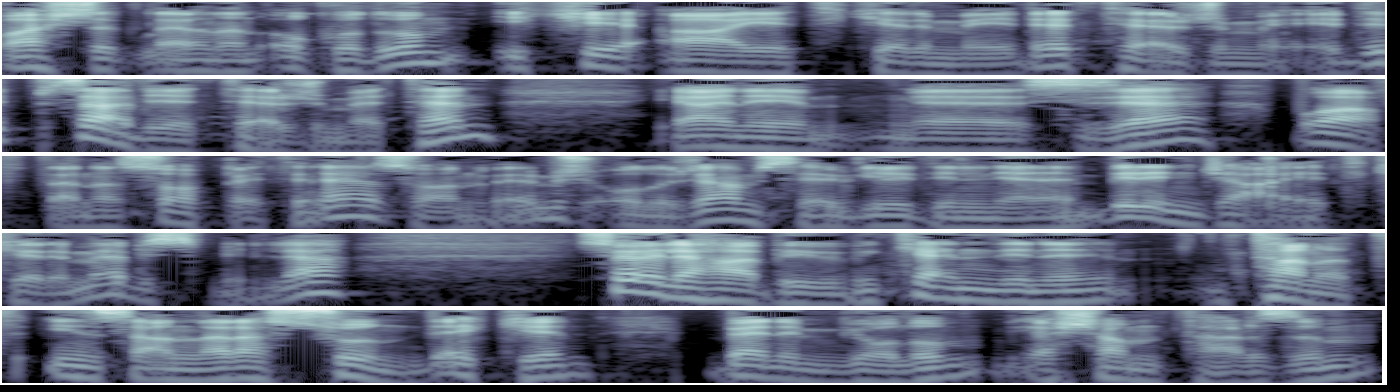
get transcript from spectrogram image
başlıklarından okuduğum iki ayet-i kerimeyi de tercüme edip sadece tercümeten yani e, size bu haftanın sohbetine son vermiş olacağım sevgili dinleyen. Birinci ayet-i kerime Bismillah. Söyle Habibim kendini tanıt, insanlara sun de ki benim yolum, yaşam tarzım,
